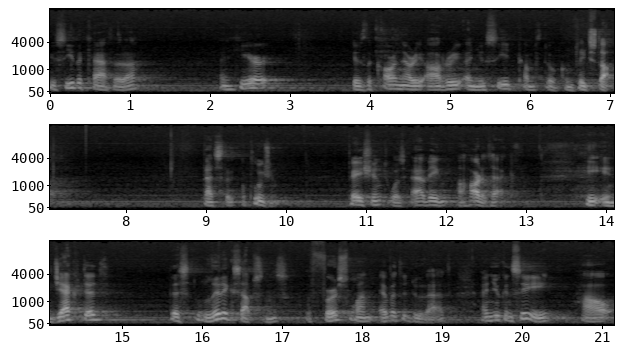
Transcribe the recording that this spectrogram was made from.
you see the catheter, and here is the coronary artery, and you see it comes to a complete stop. That's the occlusion. Patient was having a heart attack. He injected this lytic substance, the first one ever to do that, and you can see how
